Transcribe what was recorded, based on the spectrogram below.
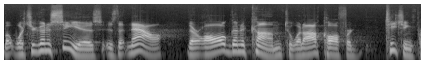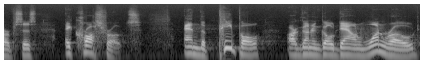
But what you're going to see is, is that now they're all going to come to what I'll call for teaching purposes a crossroads. And the people are going to go down one road.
